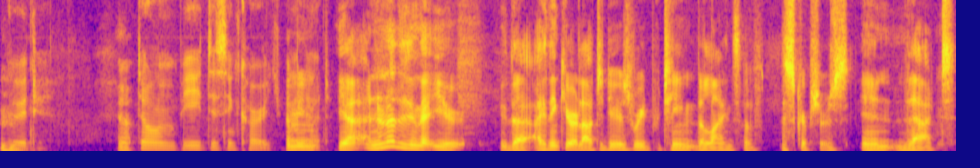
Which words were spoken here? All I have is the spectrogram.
good. Mm-hmm. Yeah. Don't be disencouraged. I by mean, that. yeah, and another thing that you that I think you're allowed to do is read between the lines of the scriptures in that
